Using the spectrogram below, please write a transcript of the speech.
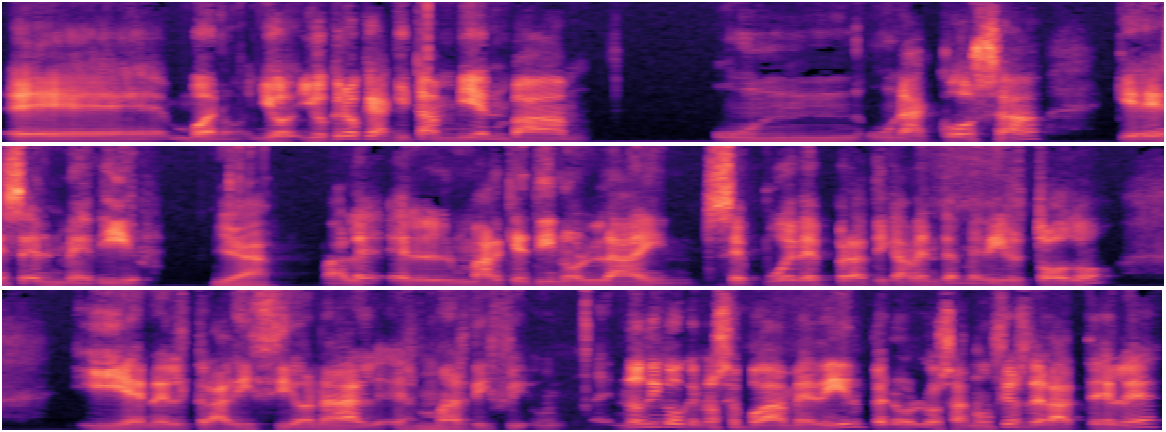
Eh, bueno, yo, yo, creo que aquí también va una cosa que es el medir, ya ¿vale? El marketing online se puede prácticamente medir todo, y en el tradicional es más difícil. No digo que no se pueda medir, pero los anuncios de la tele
